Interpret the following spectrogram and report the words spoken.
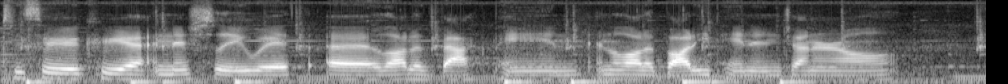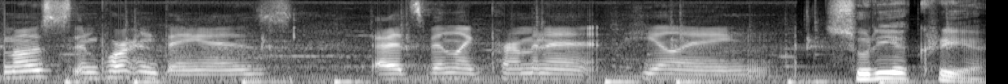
to Surya Kriya initially with a lot of back pain and a lot of body pain in general. The most important thing is that it's been like permanent healing. Surya Kriya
